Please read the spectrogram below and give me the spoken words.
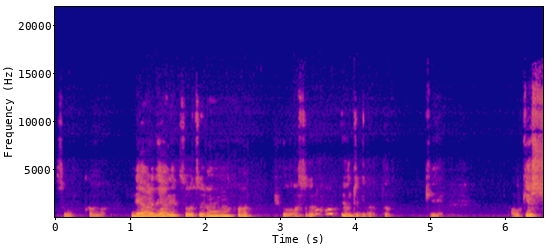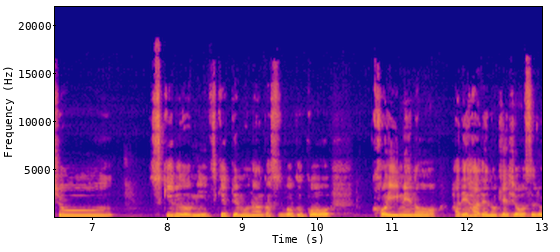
そっか。であれだよね。卒論発表あ卒論発表の時だったっけ？お化粧スキルを身につけてもなんかすごくこう濃いめの派手派手の化粧をする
